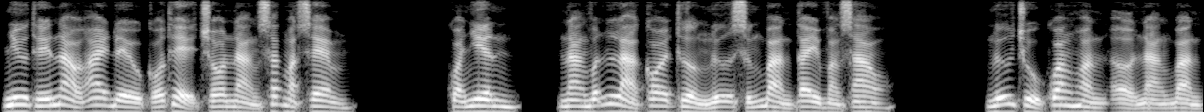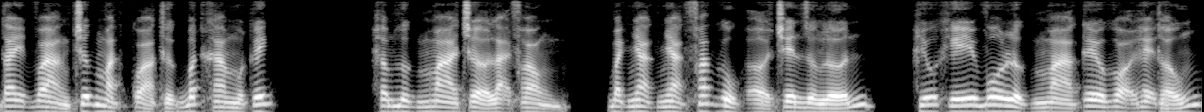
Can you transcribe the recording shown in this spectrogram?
Như thế nào ai đều có thể cho nàng sắc mặt xem. Quả nhiên, nàng vẫn là coi thường nữ xứng bàn tay vàng sao. Nữ chủ quang hoàn ở nàng bàn tay vàng trước mặt quả thực bất kham một kích. Hâm hực mà trở lại phòng, bạch nhạc nhạc phát gục ở trên giường lớn, hữu khí vô lực mà kêu gọi hệ thống,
